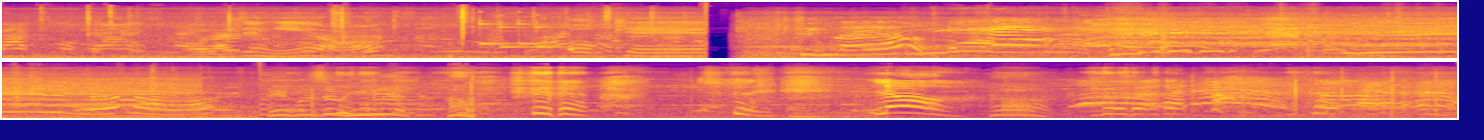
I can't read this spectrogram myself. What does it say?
รัดได้โอ้รัดอย่างนี้เหรอ โอเค ถึงแล้วถึงแล้วเหรอมีความสุขที่โ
